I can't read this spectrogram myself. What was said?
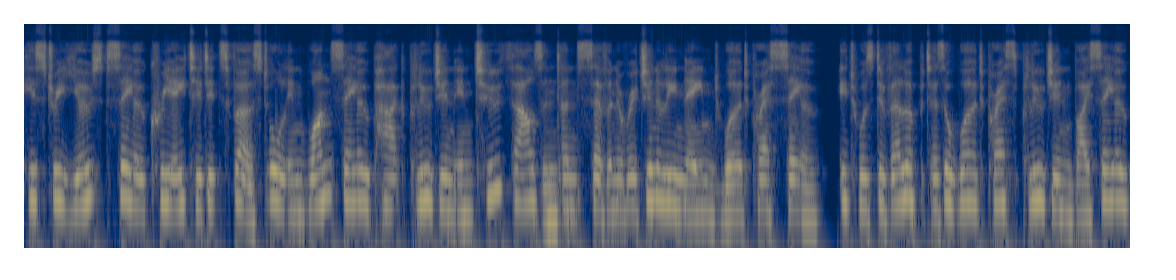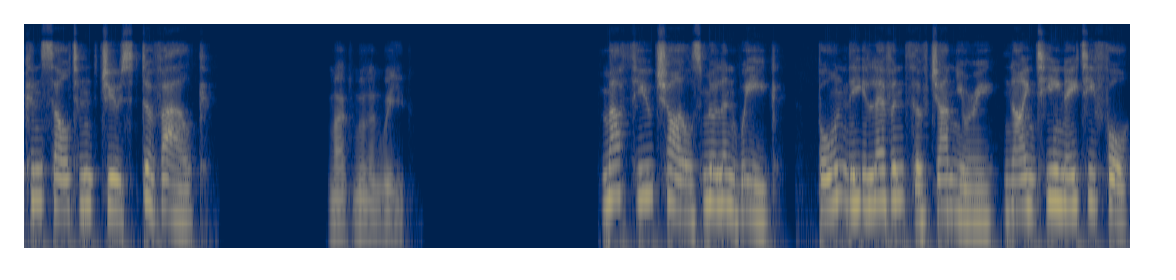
History Yoast SEO created its first all-in-one SEO pack plugin in 2007 originally named WordPress SEO. It was developed as a WordPress plugin by SEO consultant Joost de Valk. Matt Mullenweg. Matthew Charles Mullenweg, born the 11th of January 1984,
